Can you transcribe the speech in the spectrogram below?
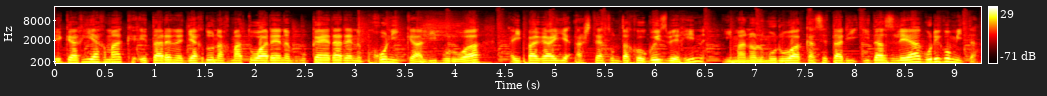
Ekarri armak etaren jardun armatuaren bukaeraren kronika liburua, aipagai aste hartuntako goizberin, Imanol Murua kazetari idazlea gure gomita.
